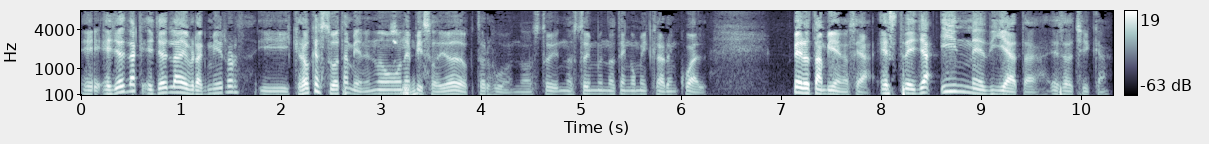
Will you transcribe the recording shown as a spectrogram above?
ella es la ella es la de Black Mirror y creo que estuvo también en un episodio de Doctor Who, no estoy no estoy no tengo muy claro en cuál. Pero también, o sea, estrella inmediata esa chica.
